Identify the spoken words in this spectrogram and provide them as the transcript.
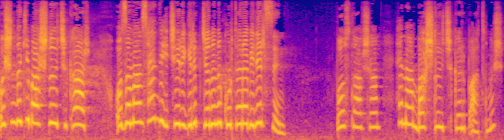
başındaki başlığı çıkar. O zaman sen de içeri girip canını kurtarabilirsin. Boz tavşan hemen başlığı çıkarıp atmış.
